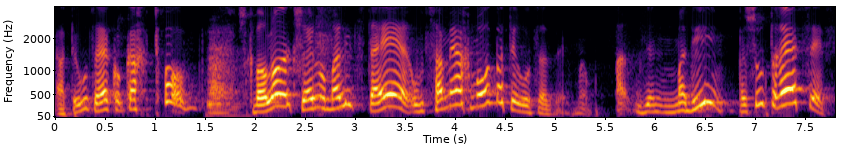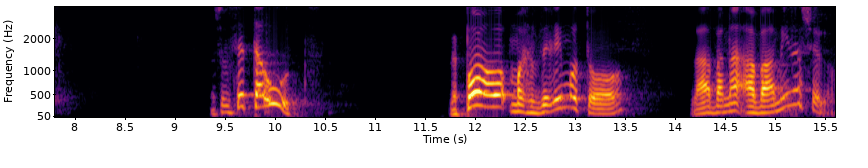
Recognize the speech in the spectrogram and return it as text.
התירוץ היה כל כך טוב, שכבר לא רק שאין לו מה להצטער, הוא שמח מאוד בתירוץ הזה. זה מדהים, פשוט רצף. עכשיו, זה טעות. ופה מחזירים אותו להבנה, הווה אמינא שלו.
